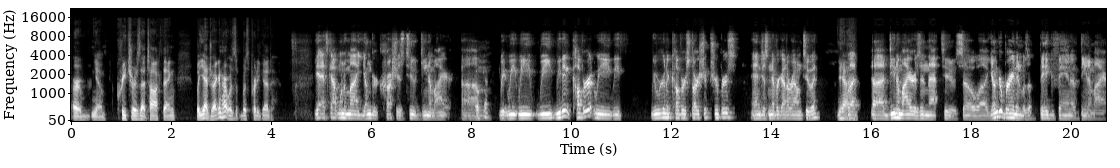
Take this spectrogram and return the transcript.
or you know creatures that talk thing. But yeah, Dragonheart was was pretty good. Yeah, it's got one of my younger crushes too, Dina Meyer. Um, Okay. we, we we we we didn't cover it. We we we were gonna cover Starship Troopers and just never got around to it. Yeah. But uh, Dina Meyer is in that too. So uh, younger Brandon was a big fan of Dina Meyer.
